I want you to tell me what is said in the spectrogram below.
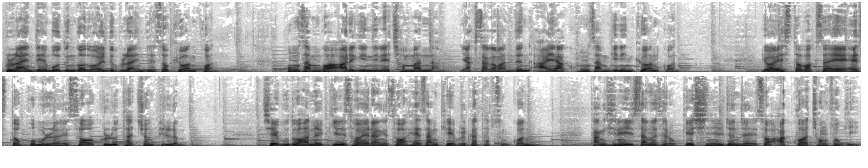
블라인드의 모든 것 월드 블라인드에서 교환권. 홍삼과 아르기닌의 첫 만남. 약사가 만든 아약 홍삼기닌 교환권. 여에스터 박사의 에스터 포뮬러에서 글루타치온 필름. 제부도 하늘길 서해랑에서 해상 케이블카 탑승권. 당신의 일상을 새롭게 신일전자에서 아쿠아 청소기.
